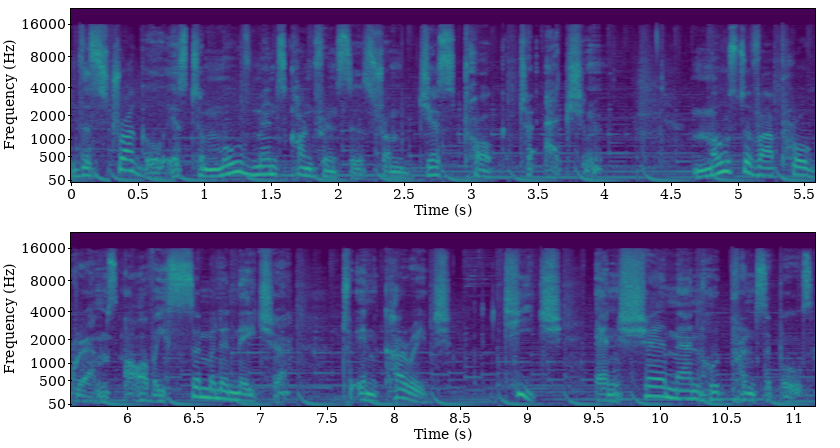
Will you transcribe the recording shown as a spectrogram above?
The struggle is to move men's conferences from just talk to action. Most of our programs are of a similar nature to encourage, teach, and share manhood principles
